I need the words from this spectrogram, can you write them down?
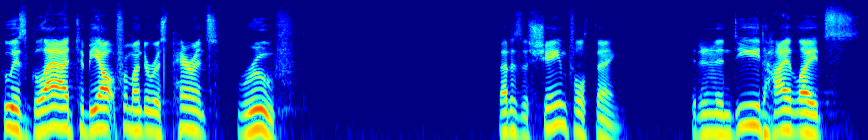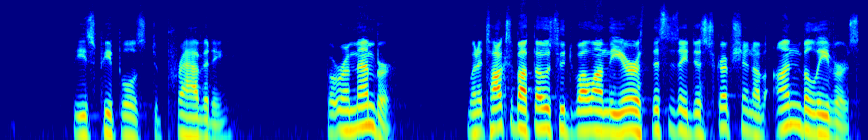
who is glad to be out from under his parents' roof. That is a shameful thing. It indeed highlights these people's depravity. But remember, when it talks about those who dwell on the earth, this is a description of unbelievers,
